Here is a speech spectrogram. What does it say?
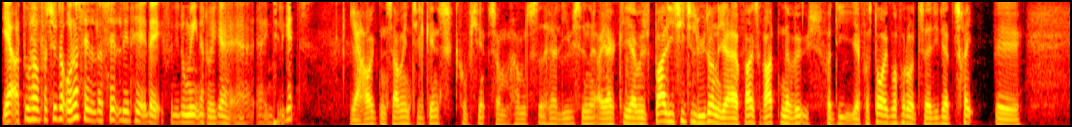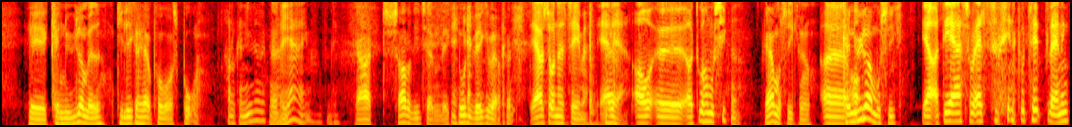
Ja, og du har jo forsøgt at undersælge dig selv lidt her i dag, fordi du mener, du ikke er, er, er intelligent. Jeg har jo ikke den samme intelligenskoefficient som ham, der sidder her lige ved siden af. Og jeg, jeg vil bare lige sige til lytterne, jeg er faktisk ret nervøs, fordi jeg forstår ikke, hvorfor du har taget de der tre øh, øh, kanyler med. De ligger her på vores bord. Har du kanyler med? Ja. Ja, ja, ikke. Det- Ja, så har du lige taget dem væk. Nu er de væk i hvert fald. Det er jo sundhedstema. Ja, det er. Og, øh, og du har musik med. Jeg har musik med. Øh, Kanyler og musik. Ja, og det er som altid en potent blanding.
